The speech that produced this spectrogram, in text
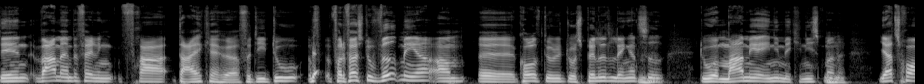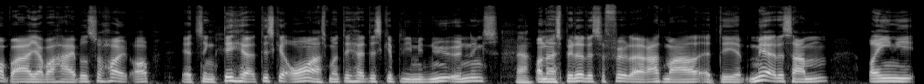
Det er en varm anbefaling fra dig, kan jeg høre. Fordi du, for det første, du ved mere om øh, Call of Duty. Du har spillet det længere tid. Du er meget mere inde i mekanismerne. Mhm. Jeg tror bare, at jeg var hyped så højt op, at jeg tænkte, det her, det skal overraske mig. Det her, det skal blive mit nye yndlings. Ja. Og når jeg spiller det, så føler jeg ret meget, at det er mere af det samme, og egentlig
